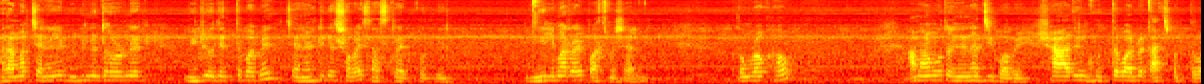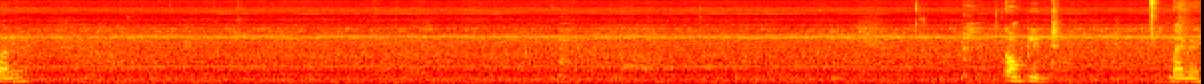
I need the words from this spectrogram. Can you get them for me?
আর আমার চ্যানেলে বিভিন্ন ধরনের ভিডিও দেখতে পাবে, চ্যানেলটিকে সবাই সাবস্ক্রাইব করবে। নীলিমা রয় পাঁচমেশালি তোমরাও খাও। আমার মতো এনার্জি পাবে। সারাদিন ঘুরতে পারবে, কাজ করতে পারবে। কমপ্লিট বাই বাই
